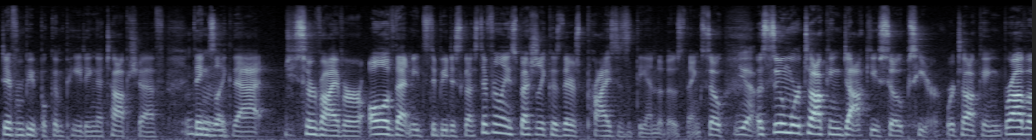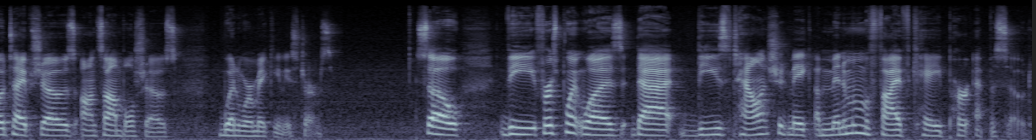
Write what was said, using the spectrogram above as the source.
different people competing a top chef things mm-hmm. like that. Survivor all of that needs to be discussed differently especially because there's prizes at the end of those things. So Yeah. assume we're talking docu soaps here. We're talking bravo type shows ensemble shows when we're making these terms. So the first point was that these talents should make a minimum of 5k per episode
